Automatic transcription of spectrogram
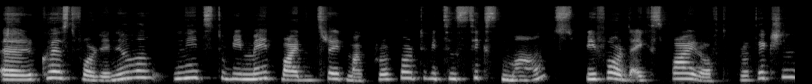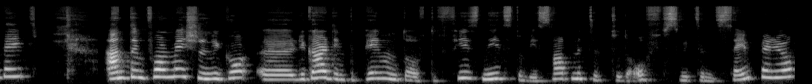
A request for renewal needs to be made by the trademark property within six months before the expiry of the protection date and the information reg uh, regarding the payment of the fees needs to be submitted to the office within the same period.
